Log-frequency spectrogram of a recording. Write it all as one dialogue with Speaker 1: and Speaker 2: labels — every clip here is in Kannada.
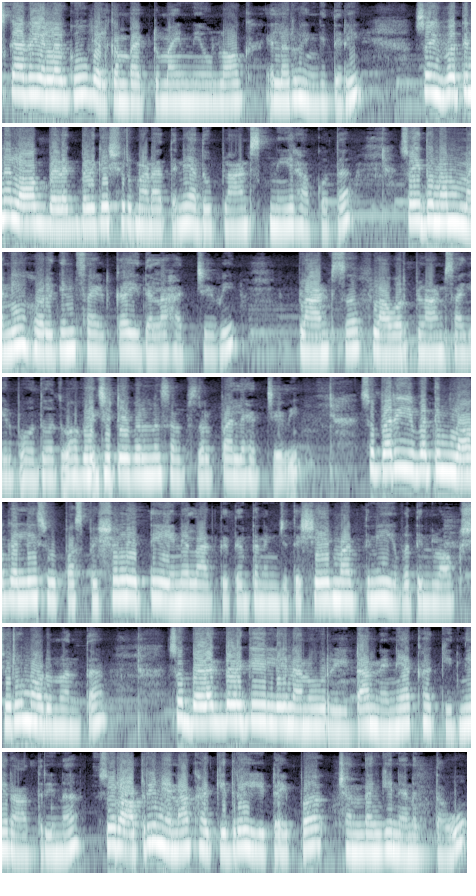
Speaker 1: ನಮಸ್ಕಾರ ಎಲ್ಲರಿಗೂ. Welcome back to my new vlog ಎಲ್ಲರೂ ಹೆಂಗಿದ್ದೀರಿ? ಸೊ ಇವತ್ತಿನ ಲಾಗ್ ಬೆಳಗ್ಗೆ ಬೆಳಗ್ಗೆ ಶುರು ಮಾಡತ್ತೀನಿ ಅದು ಪ್ಲಾಂಟ್ಸ್ಗೆ ನೀರು ಹಾಕೋತ. ಸೊ ಇದು ನಮ್ಮ ಮನೆ ಹೊರಗಿನ ಸೈಡ್ಗೆ ಇದೆಲ್ಲ ಹಚ್ಚೀವಿ. ಪ್ಲಾಂಟ್ಸ್ ಫ್ಲವರ್ ಪ್ಲಾಂಟ್ಸ್ ಆಗಿರ್ಬೋದು ಅಥವಾ ವೆಜಿಟೇಬಲ್ನು ಸ್ವಲ್ಪ ಸ್ವಲ್ಪ ಅಲ್ಲಿ ಹಚ್ಚೇವಿ. ಸೊ ಬರೀ ಇವತ್ತಿನ ಲಾಗಲ್ಲಿ ಸ್ವಲ್ಪ ಸ್ಪೆಷಲ್ ಐತಿ, ಏನೆಲ್ಲ ಆಗ್ತೈತೆ ಅಂತ ನಿಮ್ಮ ಜೊತೆ ಶೇರ್ ಮಾಡ್ತೀನಿ. ಇವತ್ತಿನ ಲಾಗ್ ಶುರು ಮಾಡೋಣ ಅಂತ. ಸೊ ಬೆಳಗ್ ಬೆಳಗ್ಗೆ ಇಲ್ಲಿ ನಾನು ರೀಟಾ ನೆನೆಯಕ್ ಹಾಕಿದ್ನಿ ರಾತ್ರಿನ. ಸೊ ರಾತ್ರಿ ನೆನಕ್ ಹಾಕಿದ್ರೆ ಈ ಟೈಪ್ ಚಂದಂಗಿ ನೆನಗ್ತಾವು.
